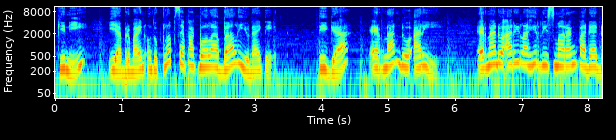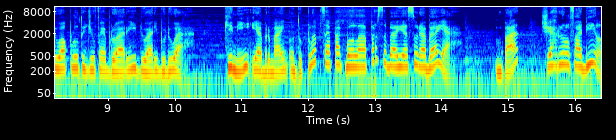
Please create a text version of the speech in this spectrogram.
Kini, ia bermain untuk klub sepak bola Bali United. 3. Hernando Ari Hernando Ari lahir di Semarang pada 27 Februari 2002. Kini ia bermain untuk klub sepak bola Persebaya Surabaya. 4. Syahrul Fadil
